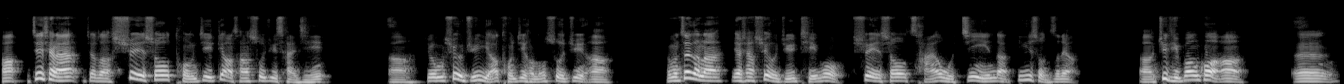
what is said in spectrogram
好，接下来叫做税收统计调查数据采集啊，就我们税务局也要统计很多数据啊。那么这个呢，要向税务局提供税收财务经营的第一手资料啊，具体包括啊，嗯，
